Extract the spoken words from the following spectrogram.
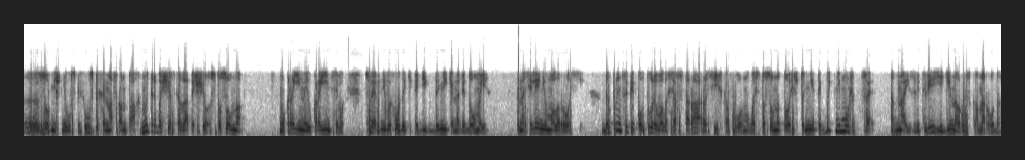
е, зовнішні успіхи, успіхи на фронтах. Ну і треба ще сказати, що стосовно України і українців в серпні виходить Едік Денікіна відомий к населенню Малоросії. де в принципі повторювалася стара російська формула стосовно того, що ні, ти бить не може це. Одна із ветвей єдиного руського народу.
